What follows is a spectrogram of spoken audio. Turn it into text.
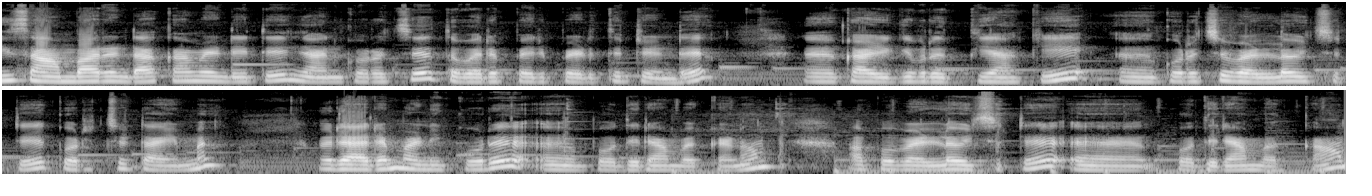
ഈ സാമ്പാർ ഉണ്ടാക്കാൻ വേണ്ടിയിട്ട് ഞാൻ കുറച്ച് തുവരപ്പരിപ്പ് എടുത്തിട്ടുണ്ട്. കഴുകി വൃത്തിയാക്കി കുറച്ച് വെള്ളം ഒഴിച്ചിട്ട് കുറച്ച് ടൈം ഒരു അരമണിക്കൂർ പൊതിരാൻ വെക്കണം. അപ്പോൾ വെള്ളം ഒഴിച്ചിട്ട് പൊതിരാൻ വെക്കാം.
